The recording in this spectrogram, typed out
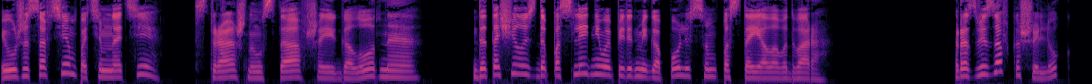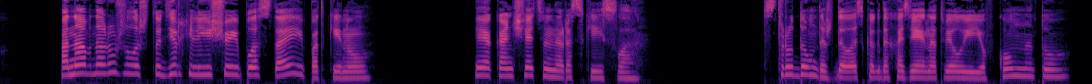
и уже совсем по темноте, страшно уставшая и голодная, дотащилась до последнего перед мегаполисом постоялого двора. Развязав кошелек, она обнаружила, что Дирхель еще и пластая и подкинул. И окончательно раскисла. С трудом дождалась, когда хозяин отвел ее в комнату,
